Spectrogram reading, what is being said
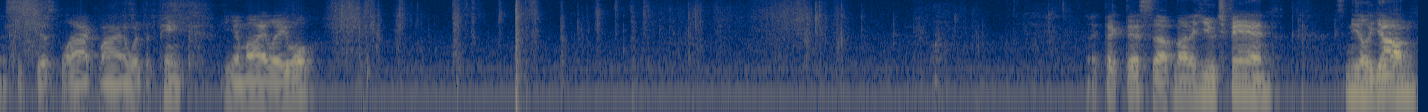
This is just black vinyl with the pink EMI label. I picked this up, not a huge fan. It's Neil Young.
